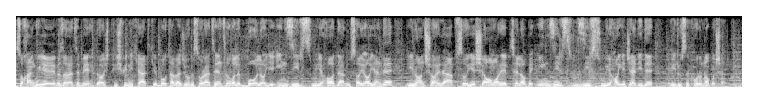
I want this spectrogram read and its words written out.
سخنگوی وزارت بهداشت پیش بینی کرد که با توجه به سرعت انتقال بالای این زیرسویه ها در روزهای آینده ایران شاهد افزایش آمار ابتلا به این زیرسویه های جدید ویروس کرونا باشد.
